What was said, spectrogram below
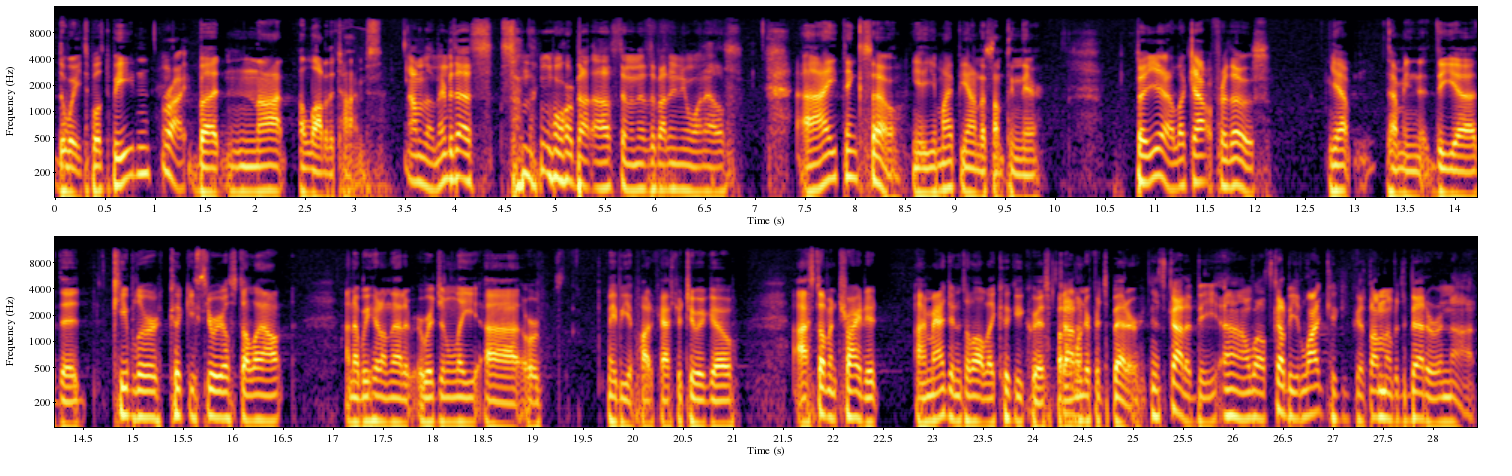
the way it's supposed to be eaten, Right. but not a lot of the times. I don't know. Maybe that's something more about us than it is about anyone else. I think so. Yeah, you might be onto something there. But yeah, look out for those. Yep. I mean, the uh, the Keebler cookie cereal still out. I know we hit on that originally, uh, or maybe a podcast or two ago. I still haven't tried it. I imagine it's a lot like Cookie Crisp, but I Got it. wonder if it's better. It's got to be. Uh, well, it's got to be like Cookie Crisp. I don't know if it's better or not.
